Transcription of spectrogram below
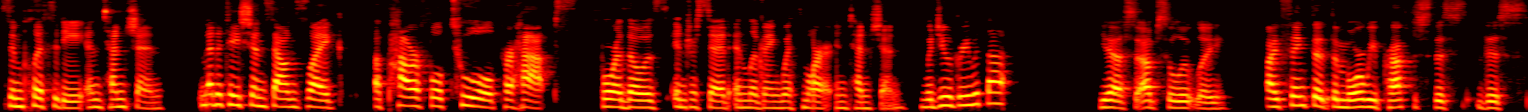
simplicity, intention. Meditation sounds like a powerful tool, perhaps, for those interested in living with more intention. Would you agree with that? Yes, absolutely. I think that the more we practice this this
